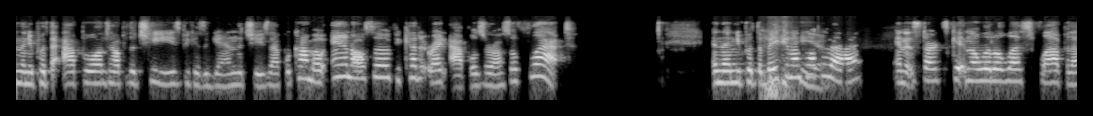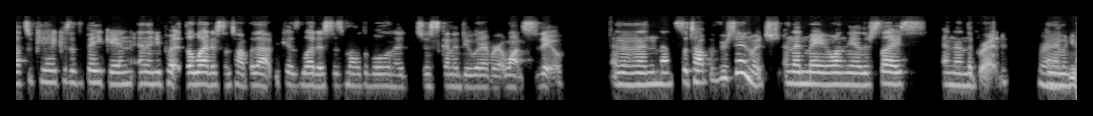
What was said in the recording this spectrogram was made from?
And then you put the apple on top of the cheese because, again, the cheese apple combo. And also, if you cut it right, apples are also flat. And then you put the bacon on top Yeah. of that. and it starts getting a little less flat, but that's okay because it's bacon. And then you put the lettuce on top of that because lettuce is moldable and it's just gonna do whatever it wants to do. And then, that's the top of your sandwich, and then mayo on the other slice, and then the bread. Right. then when you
